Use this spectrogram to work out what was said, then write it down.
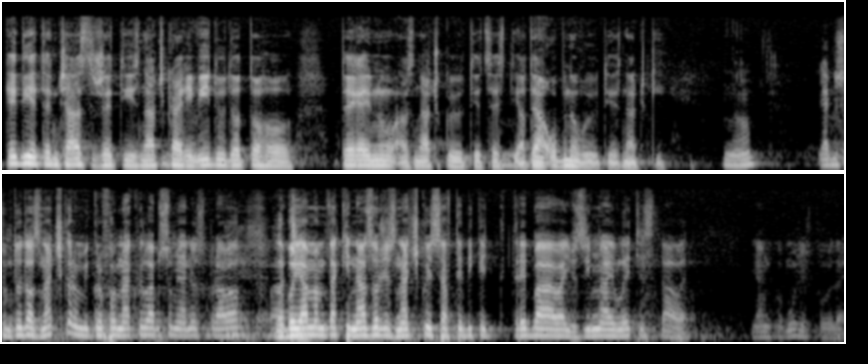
kedy je ten čas, že tí značkári výjdu do toho terénu a značkujú tie cesty, a teda obnovujú tie značky. No. Ja by som to dal značkarom mikrofón na chvíľu, aby som ja nerozprával, lebo ja mám taký názor, že značkuje sa vtedy, keď treba aj v zime, aj v lete stále. Janko, môžeš povedať?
